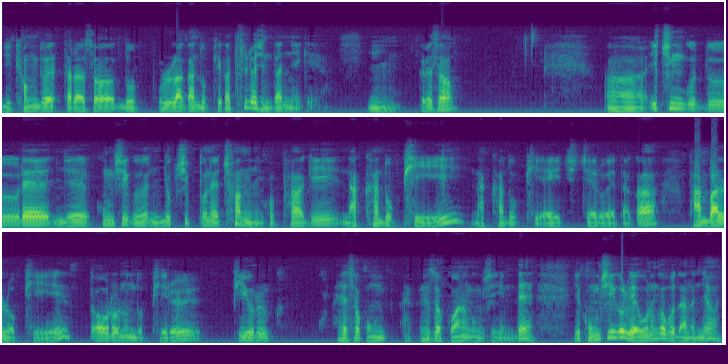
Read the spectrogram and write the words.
이 경도에 따라서 높, 올라간 높이가 틀려진다는 얘기예요. 음, 그래서 어, 이 친구들의 이제 공식은 60분의 1000 곱하기 낙하 높이, 낙하 높이 h0에다가 반발 높이, 떠오르는 높이를 비율을 해서 공, 해서 구하는 공식인데 이 공식을 외우는 것보다는요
